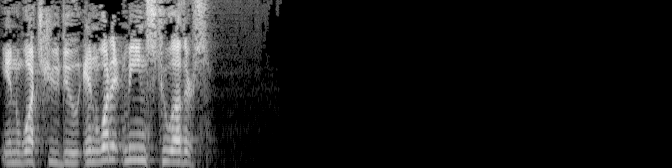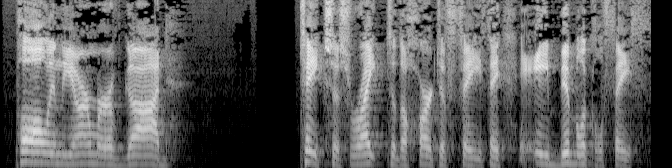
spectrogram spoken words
in what you do, in what it means to others. Paul, in the armor of God, takes us right to the heart of faith, a, a biblical faith.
